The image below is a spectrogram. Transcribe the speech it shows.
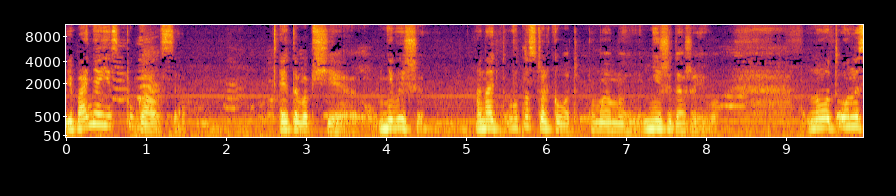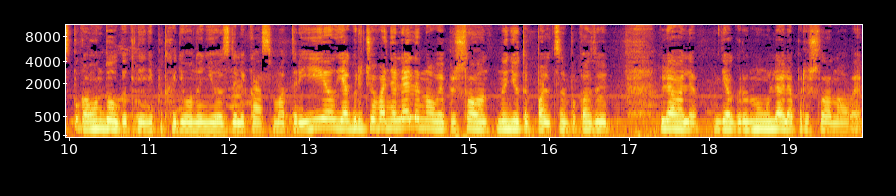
И Ваня испугался. Это вообще не выше. Она вот настолько вот, по-моему, ниже даже его. Ну вот он испугал, он долго к ней не подходил, он на нее издалека смотрел. Я говорю, что Ваня Ляля новая пришла, он на нее так пальцем показывает. Ляля. Я говорю, ну Ляля пришла новая.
